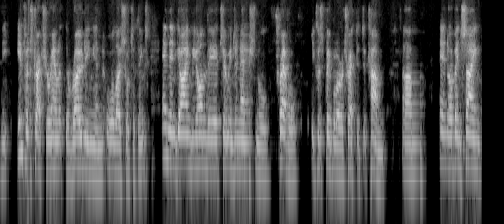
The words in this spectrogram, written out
the infrastructure around it, the roading and all those sorts of things, and then going beyond there to international travel because people are attracted to come. Um, and I've been saying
